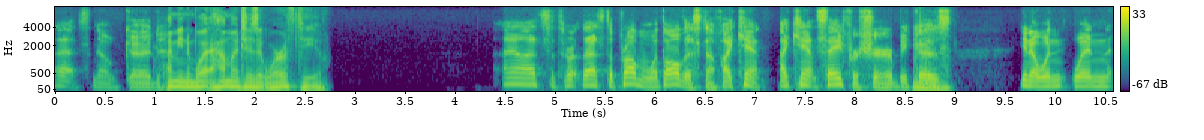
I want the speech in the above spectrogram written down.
that's no good. I mean, what? How much is it worth to you? Well, that's the th- that's the problem with all this stuff. I can't I can't say for sure because, mm. you know, when when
